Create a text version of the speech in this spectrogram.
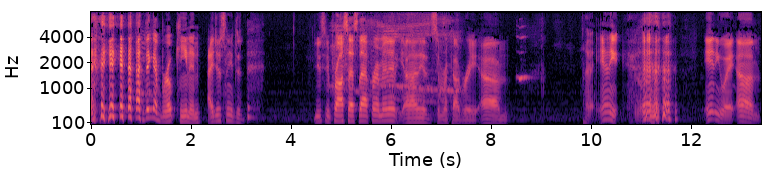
I think I broke Keenan. I just need to. You just need to process that for a minute. Yeah, I needed some recovery. Um, any anyway, um,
